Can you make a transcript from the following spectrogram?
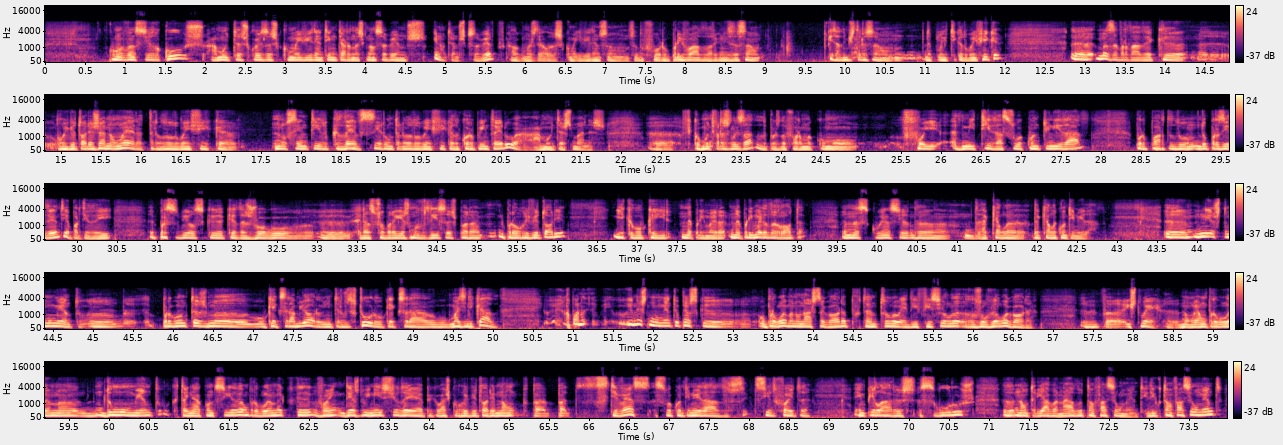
com avanços e recuos. Há muitas coisas, como é evidente, internas que não sabemos e não temos que saber, porque algumas delas, como é evidente, são do foro privado da organização e da administração da política do Benfica. Uh, mas a verdade é que uh, o Rui Vitória já não era treinador do Benfica no sentido que deve ser um treinador do Benfica de corpo inteiro há, há muitas semanas. Uh, ficou muito fragilizado depois da forma como foi admitida a sua continuidade por parte do, do Presidente e a partir daí percebeu-se que cada jogo eh, era sobre as movediças para, para o Rio Vitória e acabou cair na primeira, na primeira derrota na sequência de, daquela, daquela continuidade. Uh, neste momento, uh, perguntas-me o que é que será melhor, o intervalo futuro, o que é que será o mais indicado. Repara, neste momento eu penso que o problema não nasce agora, portanto é difícil resolvê-lo agora. Uh, isto é, não é um problema do momento que tenha acontecido, é um problema que vem desde o início da época. Eu acho que o Rio Vitória não, pa, pa, se tivesse a sua continuidade sido feita em pilares seguros, uh, não teria abanado tão facilmente. E digo tão facilmente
